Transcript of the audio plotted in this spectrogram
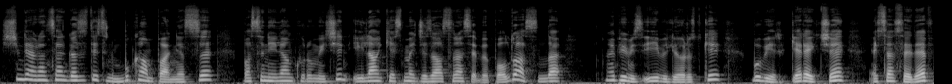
Şimdi Evrensel Gazetesi'nin bu kampanyası basın ilan kurumu için ilan kesme cezasına sebep oldu. Aslında Hepimiz iyi biliyoruz ki bu bir gerekçe. Esas hedef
